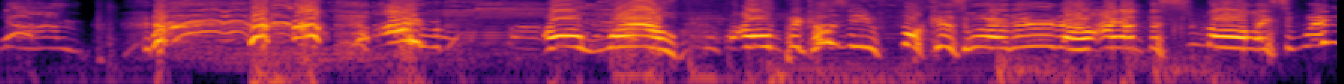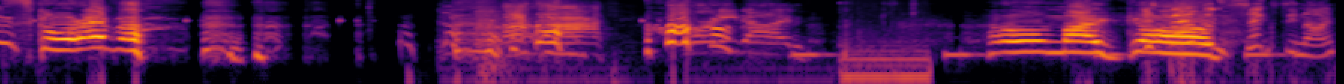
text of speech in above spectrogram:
no. I'm. Oh wow! Oh, because you fuckers were an Uno, I had the smallest win score ever. Forty-nine. Oh my god! It's better god! than 69.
